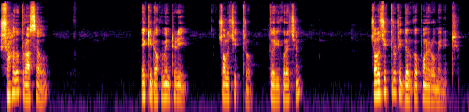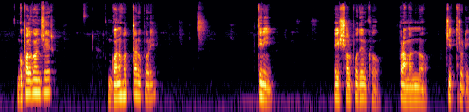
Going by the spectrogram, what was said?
শাহাদত রাসেল একটি ডকুমেন্টারি চলচ্চিত্র তৈরি করেছেন। চলচ্চিত্রটি দৈর্ঘ্য পনেরো মিনিট। গোপালগঞ্জের গণহত্যার উপরে তিনি এই স্বল্পদৈর্ঘ্য প্রামাণ্য চিত্রটি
